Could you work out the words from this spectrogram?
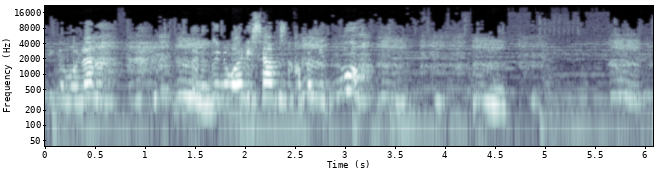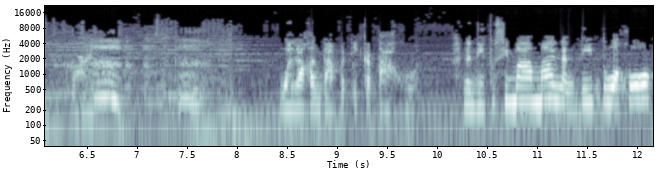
Tignan mo na. Anong ginawa ni Sam sa kapatid mo? Ward. Wala kang dapat ikatakot. Nandito si Mama, nandito ako.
